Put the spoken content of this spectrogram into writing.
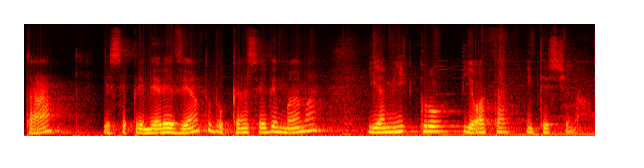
tá? Esse primeiro evento do câncer de mama e a microbiota intestinal.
